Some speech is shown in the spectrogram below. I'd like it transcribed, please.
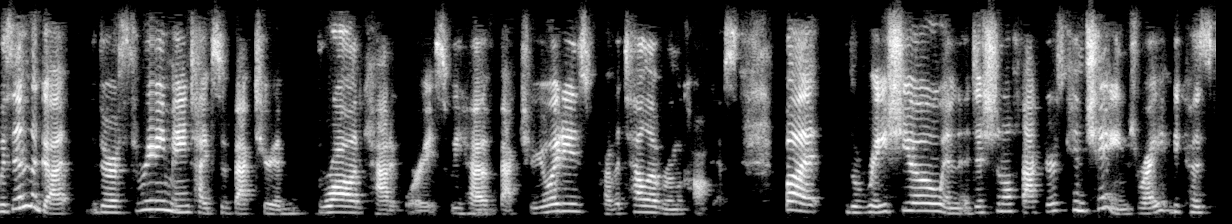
Within the gut, there are three main types of bacteria, broad categories. We have Bacteroides, Prevotella, Ruminococcus. But the ratio and additional factors can change, right? Because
